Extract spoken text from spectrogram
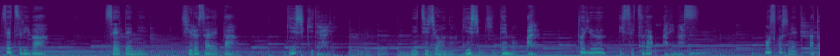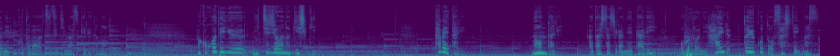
摂理は聖典に記された儀式であり日常の儀式でもある。という一節があります。もう少しね後に言葉は続きますけれどもま、ここで言う日常の儀式。食べたり飲んだり私たちが寝たりお風呂に入るということを指しています、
